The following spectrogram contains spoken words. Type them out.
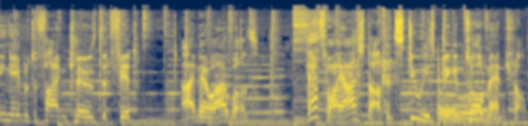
Being able to find clothes that fit? I know I was. That's why I started Stewie's Big and Tall Man Shop.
